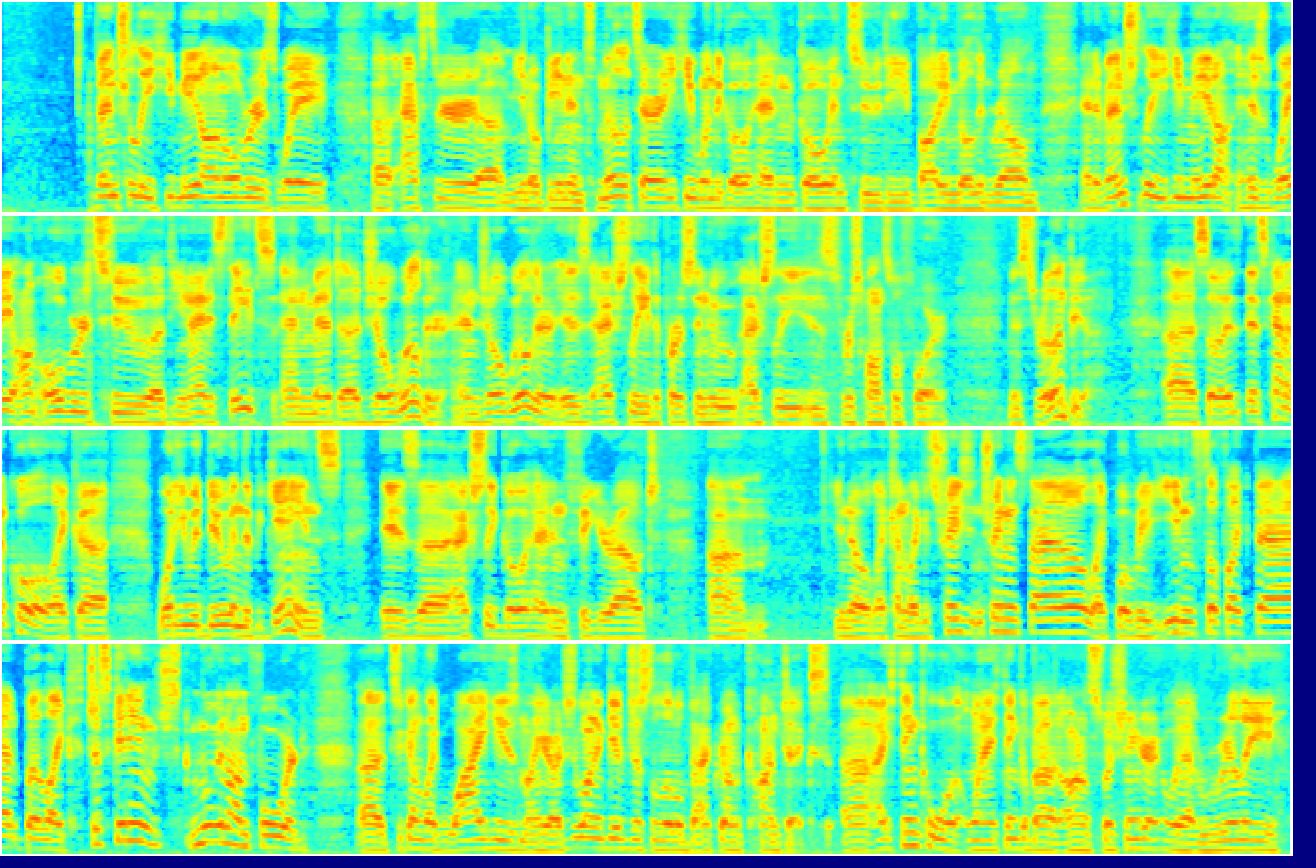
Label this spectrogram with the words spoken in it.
eventually he made on over his way uh, after um, you know being into military he wanted to go ahead and go into the bodybuilding realm. And eventually he made on his way on over to uh, the united states and met uh, Joe Weider. And Joe Weider is actually the person who actually is responsible for mr olympia. Uh, so it's, it's kind of cool like uh, what he would do in the beginnings is uh, actually go ahead and figure out um, you know, like kind of like his training training style, like what we eat and stuff like that. But like just getting, just moving on forward uh, to kind of like why he's my hero. I just want to give just a little background context. Uh, I think wh- when I think about Arnold Schwarzenegger, what that really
